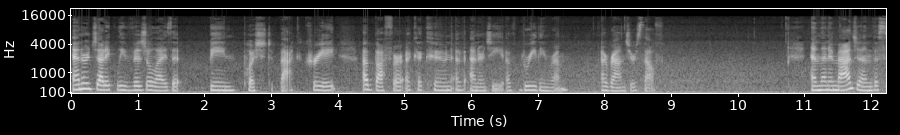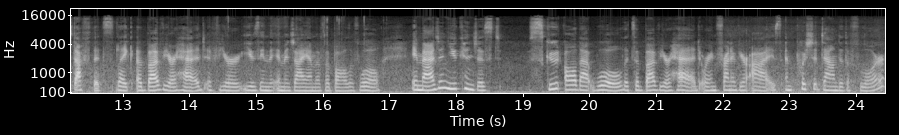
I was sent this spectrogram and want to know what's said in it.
Energetically visualize it being pushed back. Create a buffer, a cocoon of energy, of breathing room around yourself. And then imagine the stuff that's like above your head, if you're using the image I am of a ball of wool Imagine you can just scoot all that wool that's above your head or in front of your eyes and push it down to the floor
